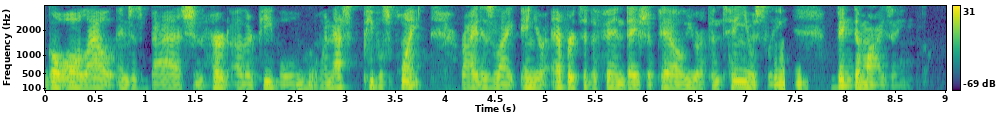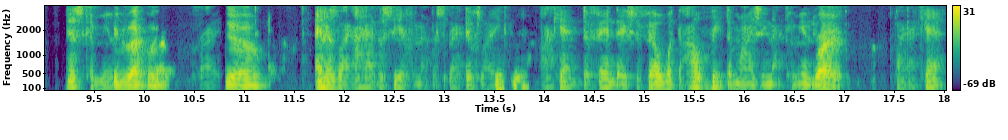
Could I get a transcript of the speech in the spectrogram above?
go all out and just bash and hurt other people Mhm. when that's people's point, right? Is like in your effort to defend Dave Chappelle, you are continuously Mhm. victimizing this community. Exactly. Right. Yeah. And it's like I had to see it from that perspective. Like Mhm. I can't defend Dave Chappelle without victimizing that community. Right. Like I can't.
